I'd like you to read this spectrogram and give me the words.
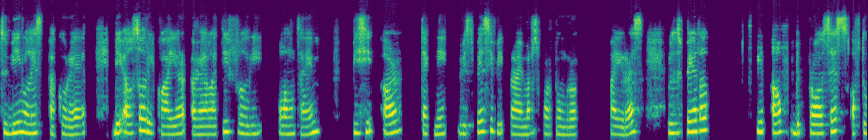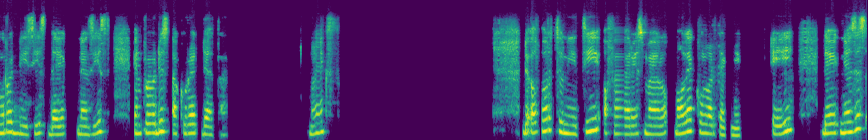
to being less accurate, they also require a relatively long time PCR technique with specific primers for Tungro virus speed up the process of Tungro disease diagnosis and produce accurate data. Next. The opportunity of various molecular technique. A. Diagnosis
